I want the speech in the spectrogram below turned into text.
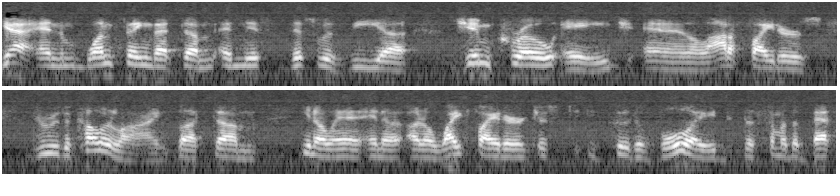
Yeah, and one thing that, um, and this this was the uh, Jim Crow age, and a lot of fighters drew the color line, but um, you know, and, and, a, and a white fighter just could avoid the, some of the best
